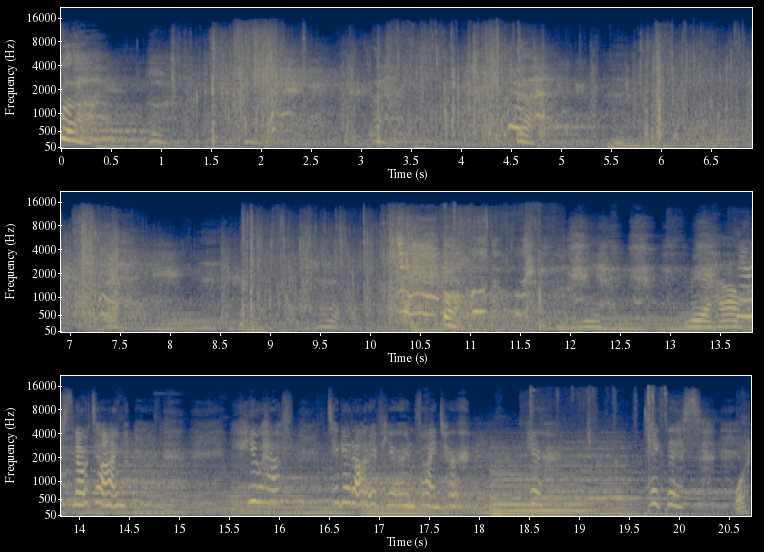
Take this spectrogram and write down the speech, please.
Mia, how? There's no time. You have to get out of here and find her. Here, take this. What?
